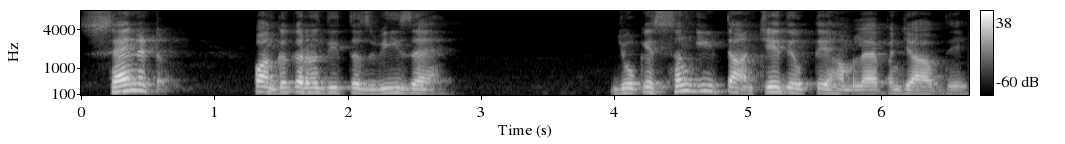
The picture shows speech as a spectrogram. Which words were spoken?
ਸੈਨੇਟ ਭੰਗ ਕਰਨ ਦੀ ਤਜਵੀਜ਼ ਹੈ, ਜੋ ਕਿ ਸੰਘੀ ਢਾਂਚੇ ਦੇ ਉੱਤੇ ਹਮਲਾ ਹੈ ਪੰਜਾਬ ਦੇ।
